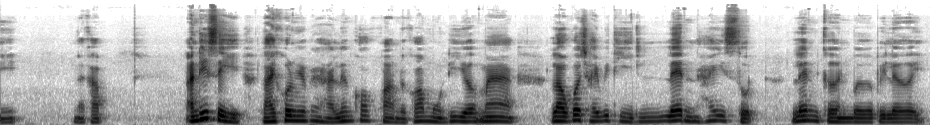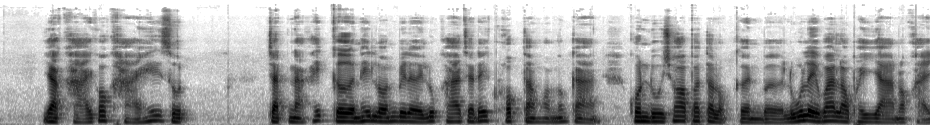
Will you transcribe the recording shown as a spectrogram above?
นี้นะครับ อันที่ 4 หลายคนมีปัญหาเรื่องข้อความหรือข้อมูลที่เยอะมาก เราก็ใช้วิธีเล่นให้สุด เล่นเกินเบอร์ไปเลย อยากขายก็ขายให้สุด จัดหนักให้เกินให้ล้นไปเลย ลูกค้าจะได้ครบตามความต้องการ คนดูชอบเพราะตลกเกินเบอร์ รู้เลยว่าเราพยายามเราขาย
